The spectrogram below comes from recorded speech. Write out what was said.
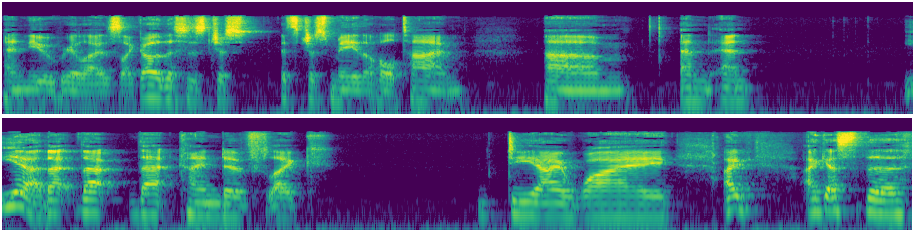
And you realize, like, oh, this is just, it's just me the whole time. Um, and, and yeah, that, that, that kind of like DIY. I, I guess the,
